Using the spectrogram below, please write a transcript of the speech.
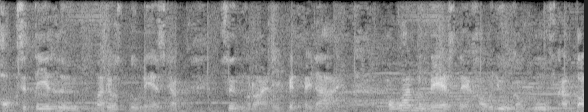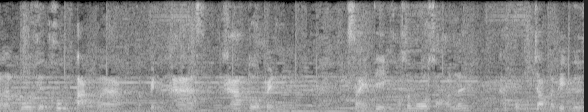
ของซิตี้คือมาเ e ลสนูเนสครับ ซึ่งรายนี้เป็นไปได้ เพราะว่านูเนสเนี่ยเขาอยู่กับวูฟครับ ตอนนั้นวูฟจะทุ่มตังค์มาก มันเป็นค่าค่าตัวเป็น สถิติของสโมสรเลย ถ้าผมจำไม่ผิดคือ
